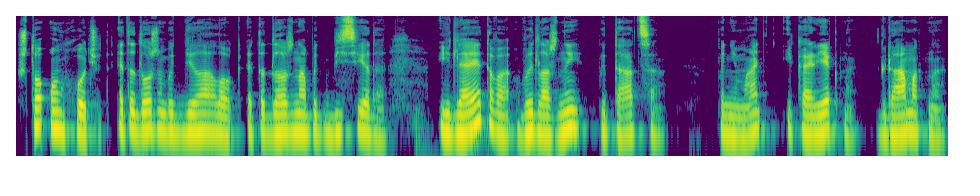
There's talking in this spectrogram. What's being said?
что он хочет. Это должен быть диалог, это должна быть беседа. И для этого вы должны пытаться понимать и корректно, грамотно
